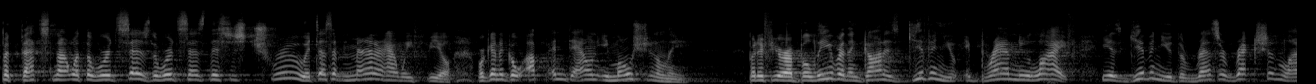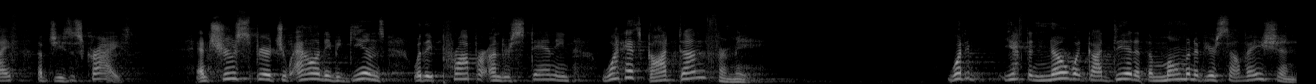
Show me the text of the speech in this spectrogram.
But that's not what the word says. The word says this is true. It doesn't matter how we feel. We're going to go up and down emotionally. But if you're a believer, then God has given you a brand new life. He has given you the resurrection life of Jesus Christ. And true spirituality begins with a proper understanding what has God done for me? What you have to know what God did at the moment of your salvation.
